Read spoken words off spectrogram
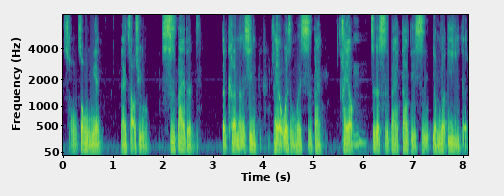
从中里面来找寻失败的的可能性，还有为什么会失败，还有这个失败到底是有没有意义的？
